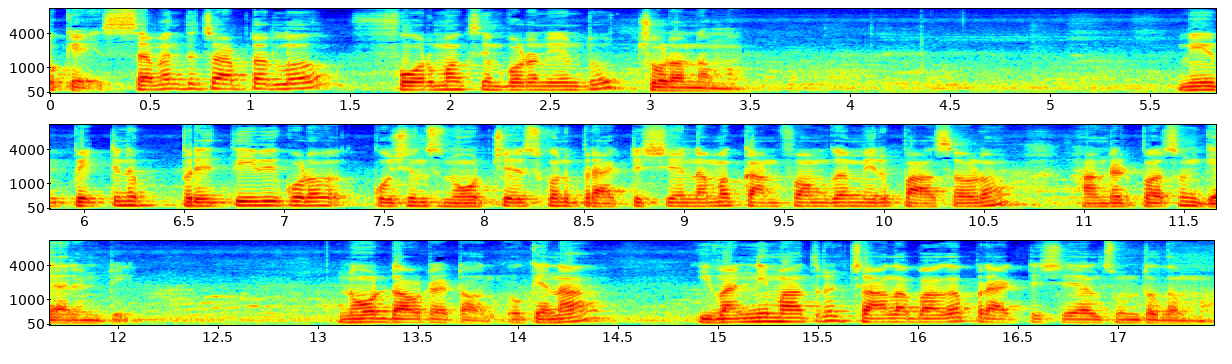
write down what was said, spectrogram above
Okay seventh చాప్టర్లో ఫోర్ మార్క్స్ ఇంపార్టెంట్ ఏంటో చూడండి అమ్మా మీరు పెట్టిన ప్రతివి కూడా క్వశ్చన్స్ నోట్ చేసుకొని ప్రాక్టీస్ చేయండి అమ్మా. కన్ఫామ్గా మీరు పాస్ అవ్వడం hundred percent guarantee no doubt at all ఓకేనా ఇవన్నీ మాత్రం చాలా బాగా ప్రాక్టీస్ చేయాల్సి ఉంటుందమ్మా.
